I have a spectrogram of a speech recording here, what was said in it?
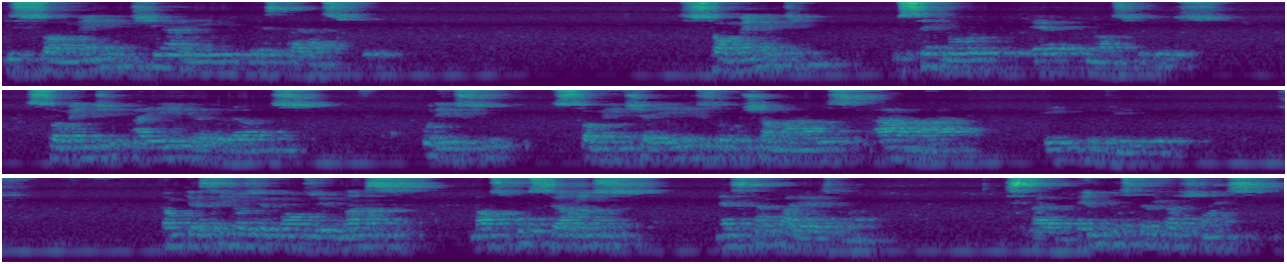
e somente a Ele prestarás culto. Somente o Senhor é o nosso Deus. Somente a Ele adoramos. Por isso, somente a Ele somos chamados a amar e temer. Então, que assim, meus irmãos e irmãs, nós possamos, nesta quaresma, estar atentos às tentações,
